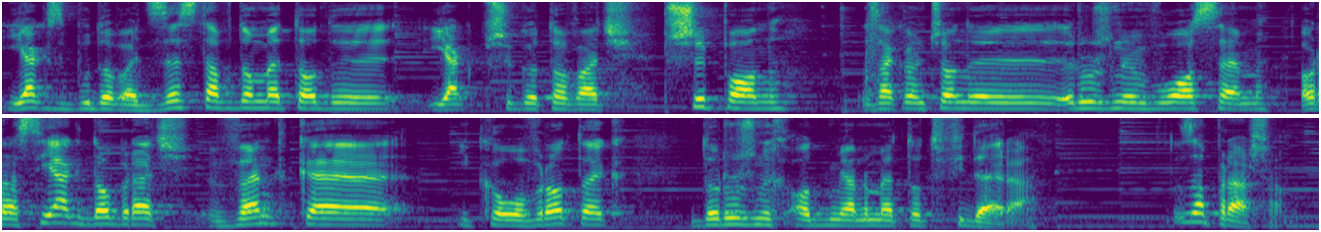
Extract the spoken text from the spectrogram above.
jak zbudować zestaw do metody, jak przygotować przypon zakończony różnym włosem oraz jak dobrać wędkę i kołowrotek do różnych odmian metod feedera. Zapraszam.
